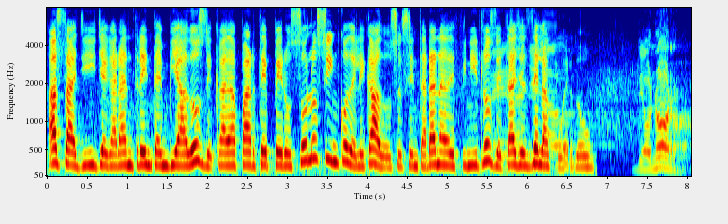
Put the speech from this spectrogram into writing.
Hasta allí llegarán 30 enviados de cada parte, pero solo cinco delegados se sentarán a definir los detalles del acuerdo. De honor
